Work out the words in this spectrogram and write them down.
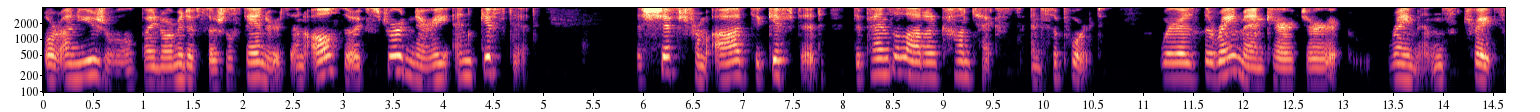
or unusual by normative social standards and also extraordinary and gifted. The shift from odd to gifted depends a lot on context and support. Whereas the Rain Man character, Raymond's traits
